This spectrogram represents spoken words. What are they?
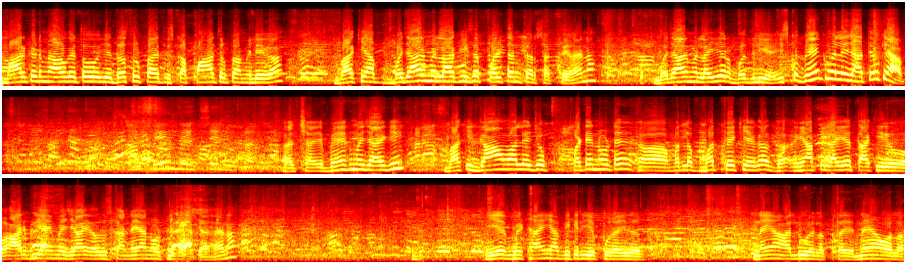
मार्केट में आओगे तो ये दस रुपया है तो इसका पाँच रुपया मिलेगा। बाकी आप बाज़ार में ला के इसे पलटन कर सकते हैं, है ना? बाज़ार में लाइए और बदलिए। इसको बैंक में ले जाते हो क्या आप? अच्छा ये बैंक में जाएगी? बाकी गाँव वाले जो फटे नोट है अ, मतलब मत फेंकिएगा यहाँ पे लाइए ताकि वो आरबीआई में जाए और उसका नया नोट निकल जाए है ना? ये मिठाइयाँ बिक रही है पूरा इधर। नया आलू है लगता है नया वाला।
